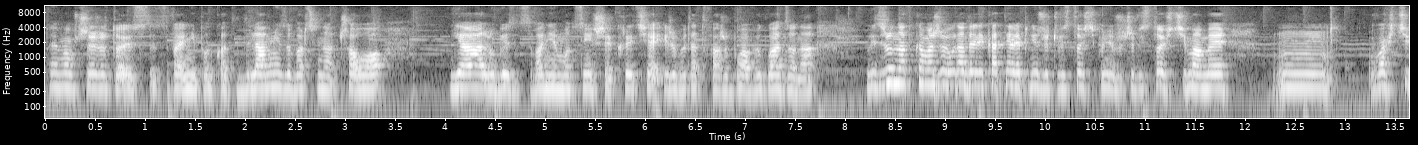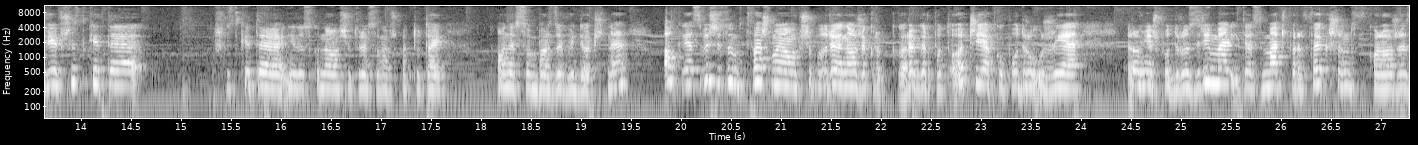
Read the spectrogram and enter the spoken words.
Powiem Wam szczerze, że to jest zdecydowanie podkład dla mnie. Zobaczcie na czoło. Ja lubię zdecydowanie mocniejsze krycie i żeby ta twarz była wygładzona. Widzę, że ona w kamerze wygląda delikatnie lepiej niż w rzeczywistości, ponieważ w rzeczywistości mamy mm, właściwie wszystkie te, wszystkie te niedoskonałości, które są na przykład tutaj, one są bardzo widoczne. Ok, ja sobie jeszcze tą twarz moją przypudruję na korektor pod oczy. Jako pudru użyję również pudru z Rimmel i to jest Match Perfection w kolorze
